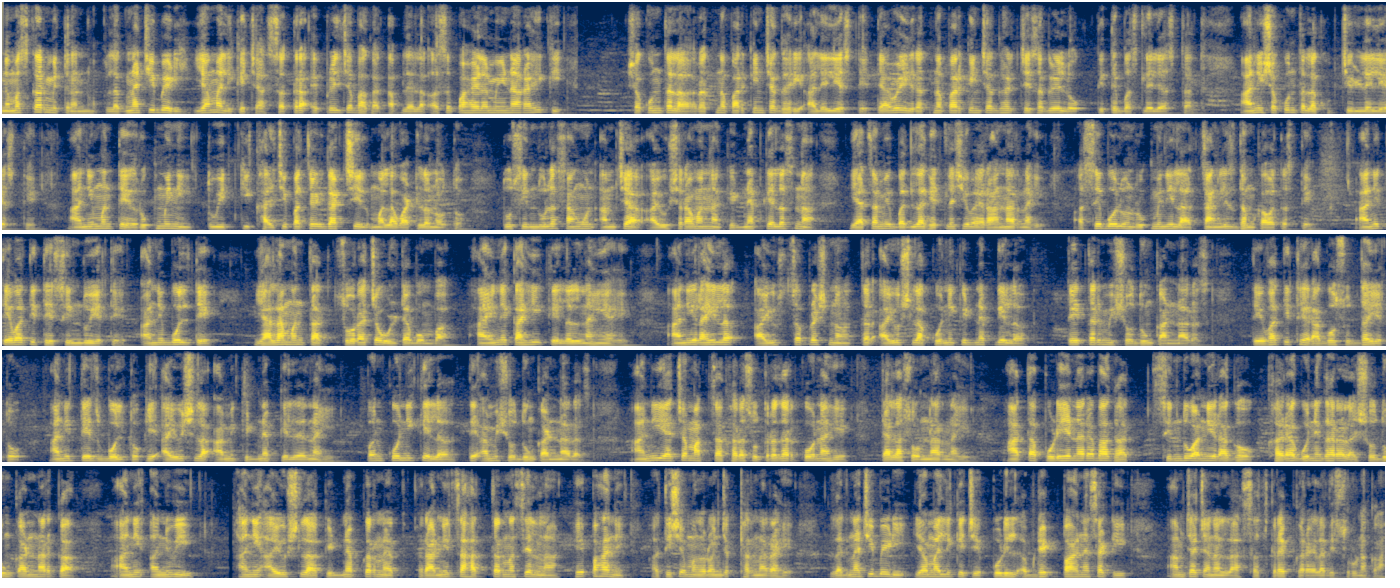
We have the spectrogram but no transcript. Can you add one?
नमस्कार मित्रांनो लग्नाची बेडी या मालिकेच्या सतरा एप्रिलच्या भागात आपल्याला असं पाहायला मिळणार आहे की शकुंतला रत्न पार्किंगच्या घरी आलेली असते. त्यावेळी रत्न पार्किंगच्या घरचे सगळे लोक तिथे बसलेले असतात आणि शकुंतला खूप चिडलेली असते. आणि म्हणते रुक्मिणी तू इतकी खालची पातळी गाठशील मला वाटलं नव्हतं. तू सिंधूला सांगून आमच्या आयुषरावांना किडनॅप केलंस ना याचा मी बदला घेतल्याशिवाय राहणार नाही असे बोलून रुक्मिणीला चांगलीच धमकावत असते. आणि तेव्हा तिथे सिंधू येते आणि बोलते ह्याला म्हणतात चोराच्या उलट्या बोंबा आईने काही केलेलं नाही आहे. आणि राहिलं आयुषचा प्रश्न तर आयुषला कोणी किडनॅप केलं ते तर मी शोधून काढणारच तेव्हा तिथे राघवसुद्धा येतो आणि तेच बोलतो की आयुषला आम्ही किडनॅप केलेलं नाही पण कोणी केलं ते आम्ही शोधून काढणारच. आणि याच्या मागचा खरा सूत्रधार कोण आहे त्याला सोडणार नाही. आता पुढे येणाऱ्या भागात सिंधू आणि राघव खऱ्या गुन्हेगाराला शोधून काढणार का? आणि अन्वी आणि आयुषला किडनॅप करण्यात राणीचा हात तर नसेल ना हे पाहणे अतिशय मनोरंजक ठरणार आहे. लग्नाची बेडी या मालिकेचे पुढील अपडेट पाहण्यासाठी आमच्या चॅनलला सबस्क्राईब करायला विसरू नका.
